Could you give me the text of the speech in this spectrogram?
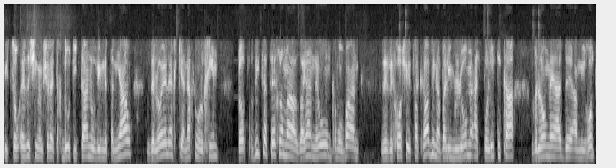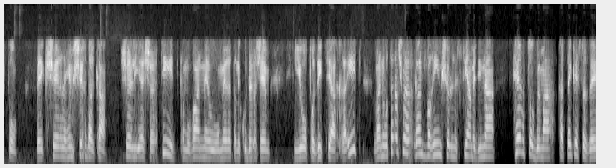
ליצור איזושהי ממשלת אחדות איתנו ועם נתניהו, זה לא ילך כי אנחנו הולכים לאופוזיציה, צריך לומר, זה היה נאום כמובן לזכרו של יצחק רבין, אבל עם לא מעט פוליטיקה ולא מעט אה, אמירות פה בהקשר להמשך דרכה של יש עתיד. כמובן, אה, הוא אומר את הנקודה שהם יהיו אופוזיציה אחראית, ואני רוצה לשמוע גם דברים של נשיא המדינה הרצוג במהלך הטקס הזה,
